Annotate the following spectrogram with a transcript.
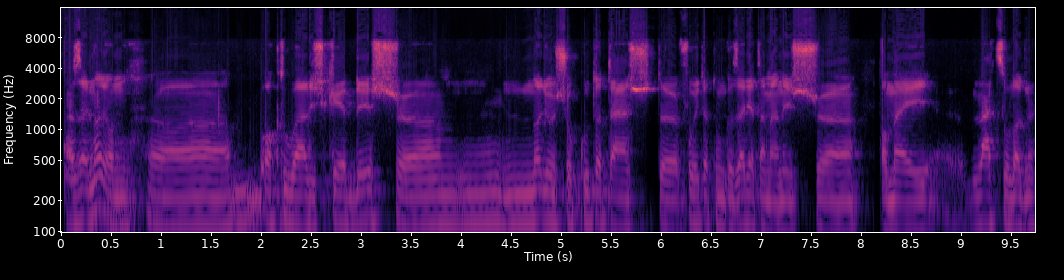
Ez egy nagyon uh, aktuális kérdés. Uh, nagyon sok kutatást uh, folytatunk az egyetemen is, uh, amely látszólag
